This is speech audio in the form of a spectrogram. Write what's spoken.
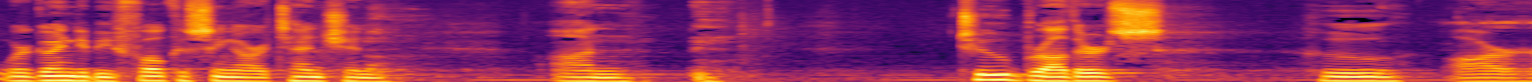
we're going to be focusing our attention on two brothers who are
